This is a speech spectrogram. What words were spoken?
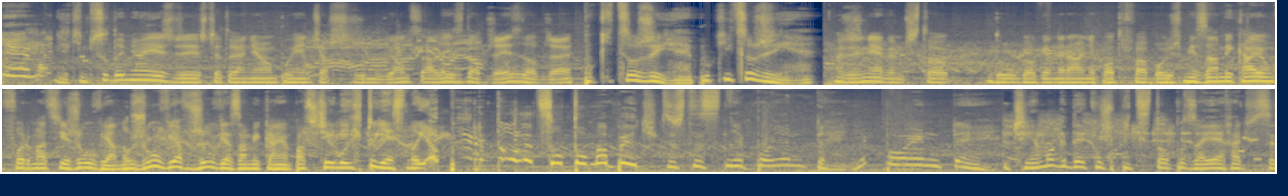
nie, no. Jakim cudem ja jeżdżę jeszcze, to ja nie mam pojęcia, szczerze mówiąc, ale jest dobrze, jest dobrze. Póki co żyję, póki co żyję. Chociaż nie wiem, czy to długo generalnie potrwa, bo już mnie zamykają w formację żółwia. No żółwia w żółwia zamykają, patrzcie ile ich tu jest, no ja pierdolę, co to ma być? Przecież to jest niepojęte, niepojęte. Czy ja mogę do jakiegoś pit stopu zajechać, chcę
